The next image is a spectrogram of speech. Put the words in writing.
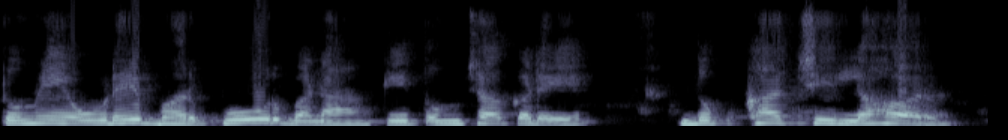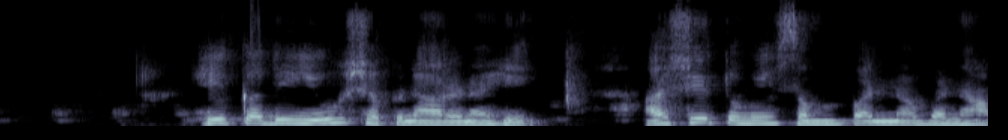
तुम्ही एवढे भरपूर बना की तुमच्याकडे दुःखाची लहर हे कधी येऊ शकणार नाही. अशी तुम्ही संपन्न बना.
